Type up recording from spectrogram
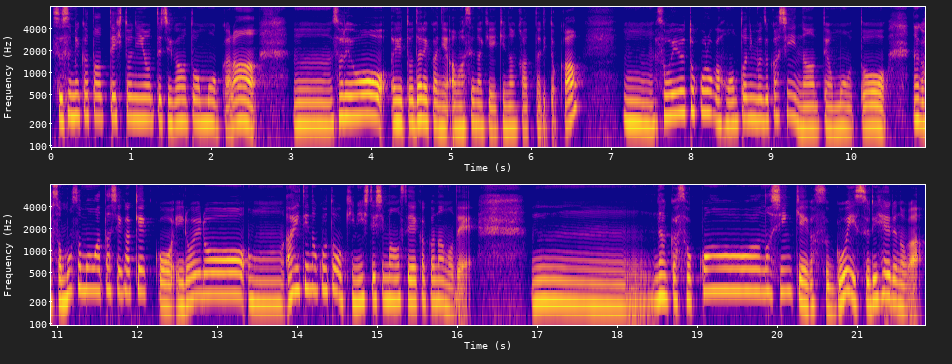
進め方って人によって違うと思うからうんそれを、えーと誰かに合わせなきゃいけなかったりとかうん、そういうところが本当に難しいなって思うとなんかそもそも私が結構いろいろ相手のことを気にしてしまう性格なのでうーんなんかそこの神経がすごいすり減るのが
